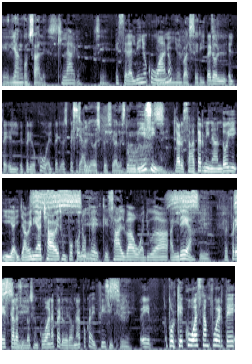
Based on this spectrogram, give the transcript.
el Lian González. Claro. Sí. Este era el niño cubano, El niño, el balserito. pero el, el, el- el periodo, el periodo el especial. periodo especial estaba- Durísimo. sí. Claro, estaba terminando y, y- y ya venía Chávez un poco, ¿no? Que, que salva o ayuda a Irea. Sí. Refresca la situación cubana, pero era una época difícil. Sí. Eh, ¿Por qué Cuba es tan fuerte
